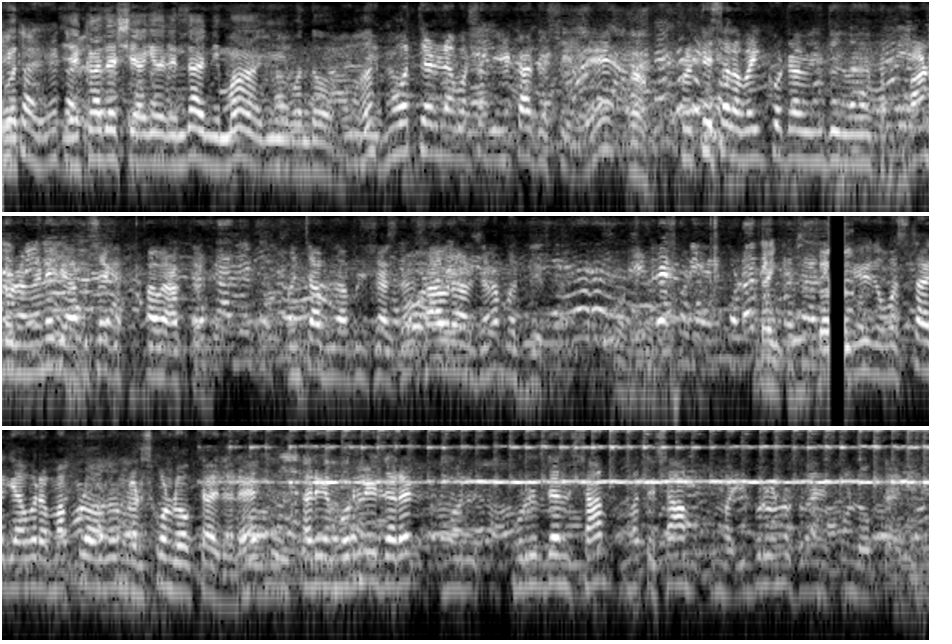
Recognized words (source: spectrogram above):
ಏಕ- ಏಕ- ಏಕಾದಶಿ ಆಗಿರೋದ್ರಿಂದ ನಿಮ್ಮ ಈ ಒಂದು ಮೂವತ್ತೆರಡನೇ ವರ್ಷದ ಏಕಾದಶಿಯಲ್ಲಿ. ಪ್ರತಿ ಸಲ ವೈಕುಂಠ ಇದು ಪಾಂಡುರಂಗನಿಗೆ ಅಭಿಷೇಕ ಆಗ್ತದೆ. ಪಂಚಾಮೃತ ಅಭಿಷೇಕ ಸಾವಿರಾರು ಜನ ಬಂದಿರ್ತಾರೆ. ಥ್ಯಾಂಕ್ ಯು ಹೊಸದಾಗಿ ಅವರ ಮಕ್ಕಳು ಅದನ್ನು ನಡೆಸ್ಕೊಂಡು ಹೋಗ್ತಾ ಇದ್ದಾರೆ. ಹಾಗೆ ಮುರಳೀಧರ, ಮುರ್- ಮುರುದನ್ ಶ್ಯಾಮ್ ಮತ್ತು ಶ್ಯಾಮ್ ಇಬ್ಬರೂ ಸಹ ನಡ್ಸ್ಕೊಂಡು ಹೋಗ್ತಾ ಇದ್ದಾರೆ.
